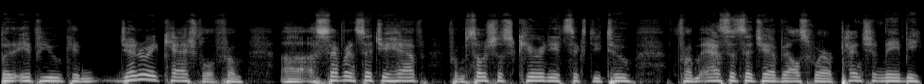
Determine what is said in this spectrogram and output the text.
But if you can generate cash flow from uh, a severance that you have, from Social Security at 62, from assets that you have elsewhere, a pension maybe,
